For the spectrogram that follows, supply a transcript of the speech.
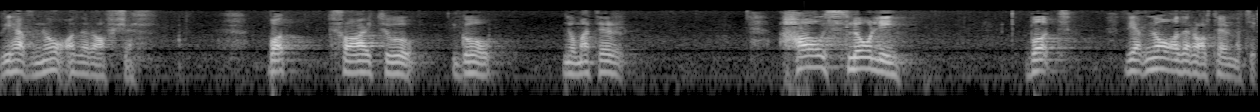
we have no other option but try to go no matter how slowly, but we have no other alternative.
